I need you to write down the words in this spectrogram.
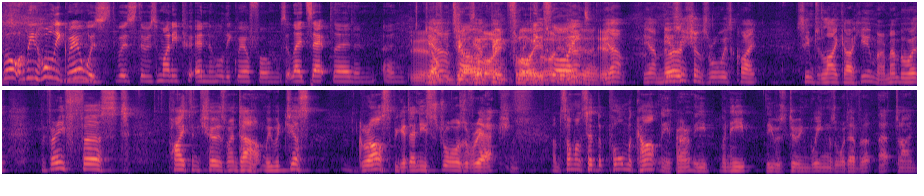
Well, I mean, Holy Grail was, was there was money put in the Holy Grail from was it Led Zeppelin and and Yeah. Elton Yeah, yeah, Pink Floyd. Pink Floyd. Yeah, yeah. yeah. Musicians were always quite seem to like our humour. I remember when the very first Python shows went out, we were just grasping at any straws of reaction. And someone said that Paul McCartney, apparently, when he, he was doing Wings or whatever at that time,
